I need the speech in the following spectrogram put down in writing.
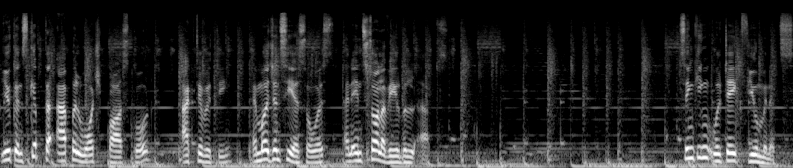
You can skip the Apple Watch passcode, activity, emergency SOS and install available apps. Syncing will take few minutes.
